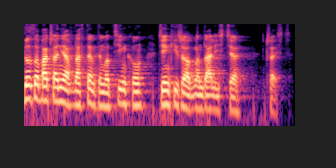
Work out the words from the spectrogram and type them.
Do zobaczenia w następnym odcinku. Dzięki, że oglądaliście. Cześć.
